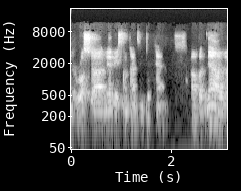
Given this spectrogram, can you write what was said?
you know, Russia, maybe sometimes in Japan. Uh, but now, you know,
